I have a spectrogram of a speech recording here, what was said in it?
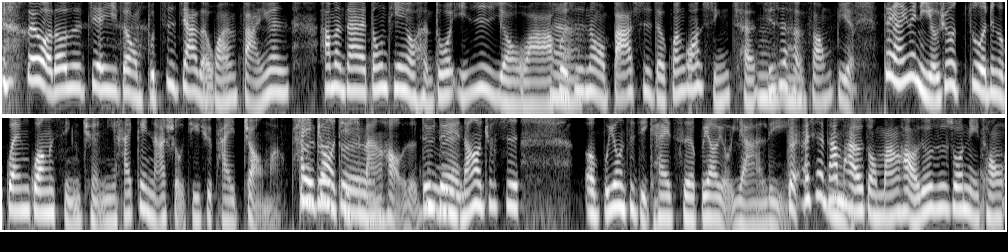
所以我都是建议这种不自驾的玩法，因为他们在冬天有很多一日游啊，嗯、或者是那种巴士的观光行程，其实很方便。嗯、对啊，因为你有时候做那个观光行程，你还可以拿手机去拍照嘛，拍照其实蛮好的，对，对，对，对不对？嗯、然后就是。呃，不用自己开车，不要有压力。对，而且他们还有一种蛮好，嗯、就是说你从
